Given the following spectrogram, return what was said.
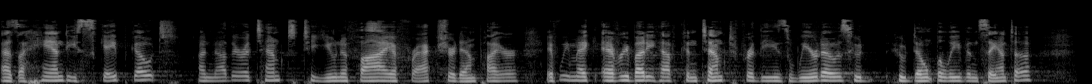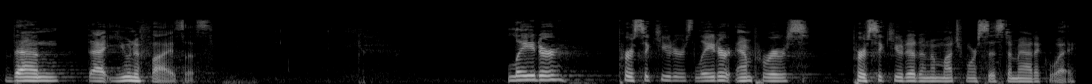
as a handy scapegoat. Another attempt to unify a fractured empire. If we make everybody have contempt for these weirdos who who don't believe in Santa, then that unifies us. Later, persecutors, later emperors persecuted in a much more systematic way.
